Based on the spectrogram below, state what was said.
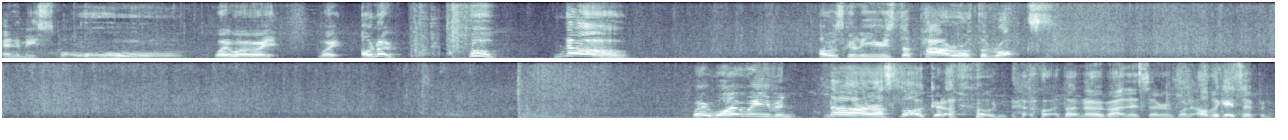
Enemy spot. Ooh. Wait, wait, wait. Wait. Oh, no. Oh, no. I was going to use the power of the rocks. Wait, why are we even... No, that's not a good... Oh, no. I don't know about this, everybody. Oh, the gate's open.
